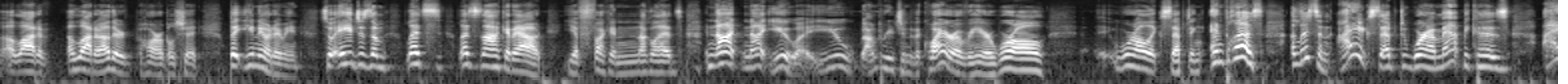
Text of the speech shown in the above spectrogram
a, lot of a lot of other horrible shit, but you know what I mean. So ageism, let's let's knock it out, you fucking knuckleheads. Not not you. Uh, you, I'm preaching to the choir over here. We're all we're all accepting. And plus, uh, listen, I accept where I'm at because I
